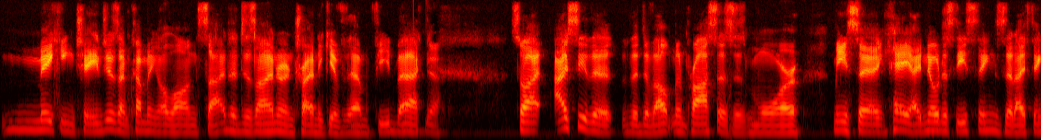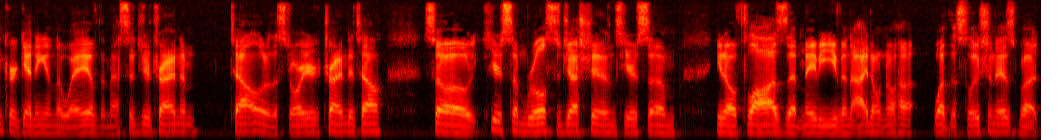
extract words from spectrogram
making changes. I'm coming alongside a designer and trying to give them feedback. Yeah. So I, I see the the development process as more me saying, "Hey, I noticed these things that I think are getting in the way of the message you're trying to tell or the story you're trying to tell. So here's some rule suggestions. Here's some you know flaws that maybe even I don't know how what the solution is, but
